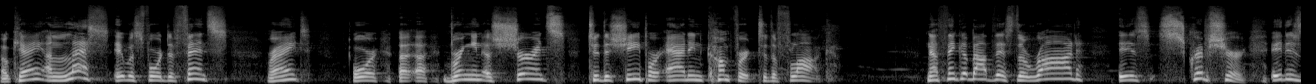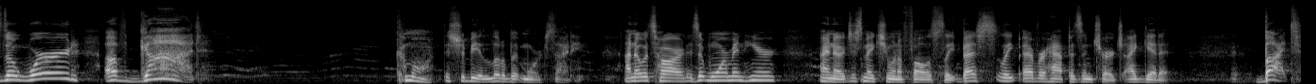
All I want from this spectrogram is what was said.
Okay? Unless it was for defense, right? Or uh, uh, bringing assurance to the sheep or adding comfort to the flock. Now, think about this the rod is scripture, it is the word of God. Come on, this should be a little bit more exciting. I know it's hard. Is it warm in here? I know, it just makes you want to fall asleep. Best sleep ever happens in church. I get it. But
